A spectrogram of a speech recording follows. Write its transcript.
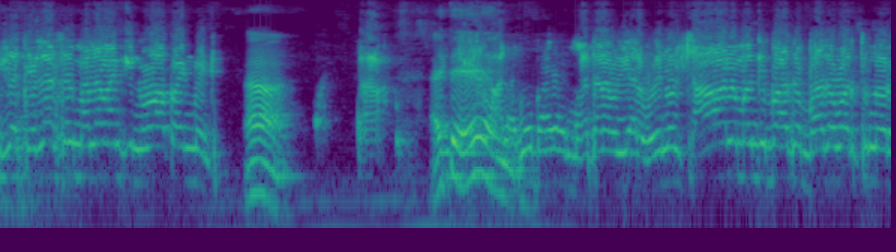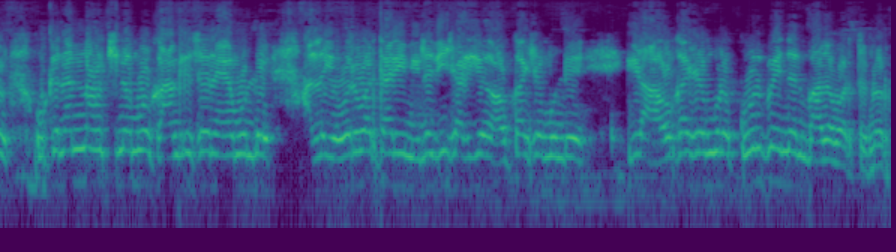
ఇక తెల్లారి మళ్ళా వానికి నో అపాయింట్మెంట్ అయితే పోయిన వాళ్ళు చాలా మంది బాధ బాధపడుతున్నారు. ఒక నన్ను వచ్చినాము కాంగ్రెస్ ఏముండే అలా ఎవరు పడతారని నిలదీసి అడిగే అవకాశం ఉండే. ఇక్కడ అవకాశం కూడా కోల్పోయిందని బాధపడుతున్నారు.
